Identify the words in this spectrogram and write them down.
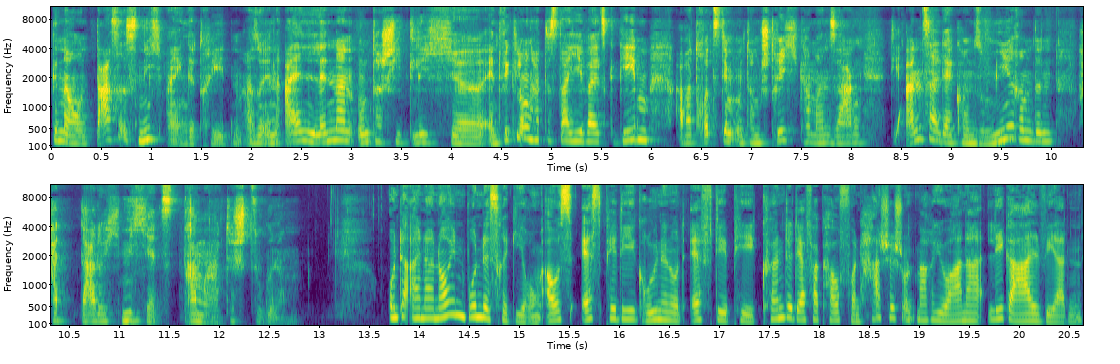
Genau, und das ist nicht eingetreten. Also in allen Ländern unterschiedliche Entwicklungen hat es da jeweils gegeben, aber trotzdem unterm Strich kann man sagen, die Anzahl der Konsumierenden hat dadurch nicht jetzt dramatisch zugenommen. Unter einer neuen Bundesregierung aus SPD, Grünen und FDP könnte der Verkauf von Haschisch und Marihuana legal werden.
